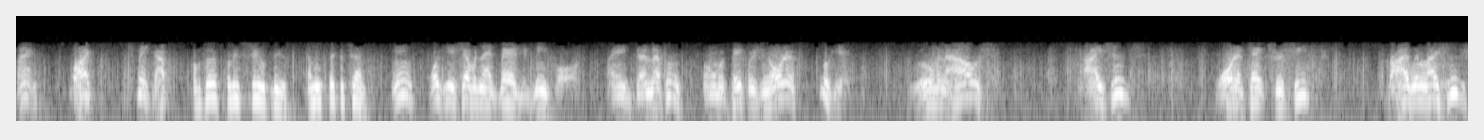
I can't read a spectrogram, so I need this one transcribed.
Thanks. What? Speak up. Observe police shield, please. I'm Inspector Chan. Hmm? What are you shoving that badge at me for? I ain't done nothing. All my papers in order. Look here. Room in the house. License. Water tax receipt. Driving license.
